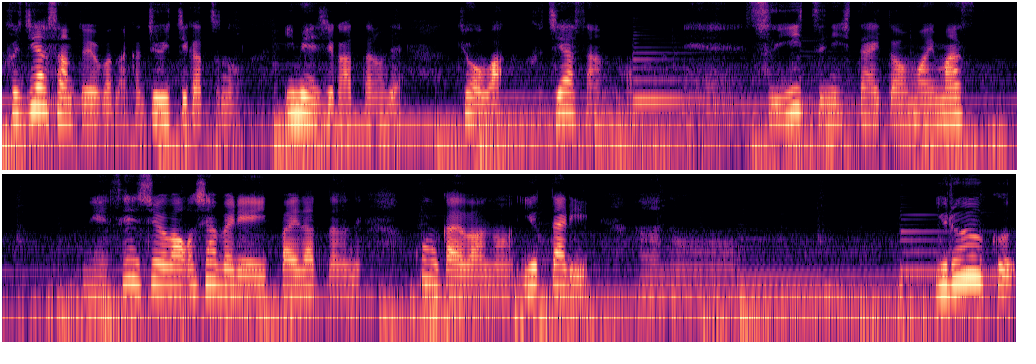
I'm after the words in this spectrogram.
藤屋さんといえばなんか11月のイメージがあったので、今日は藤屋さんの、えー、スイーツにしたいと思います。ね、先週はおしゃべりいっぱいだったので、今回はあの、ゆったり、あのー、ゆるーく、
